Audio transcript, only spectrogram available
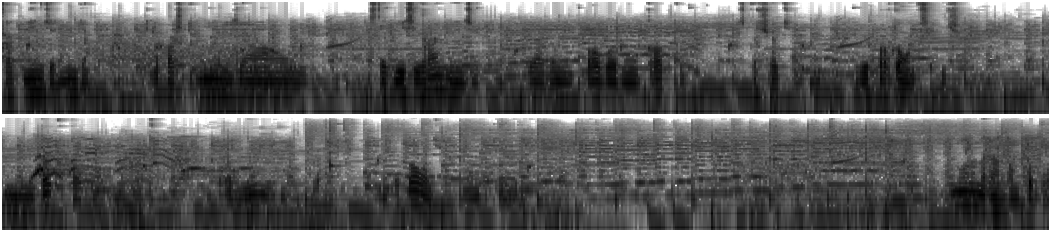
Как ниндзя, ниндзя. Черепашки ниндзя. Кстати, есть игра ниндзя. Я думаю, пробую одну катку скачать или протон все. Ну, Не только. Пробую. Попробовать. Ну. Ну, наверное, там топло.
